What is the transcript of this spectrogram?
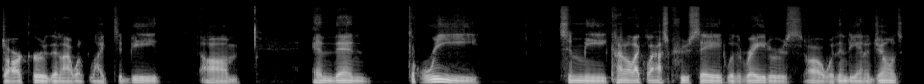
darker than I would like to be. Um, and then three to me, kind of like Last Crusade with Raiders, uh, with Indiana Jones.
